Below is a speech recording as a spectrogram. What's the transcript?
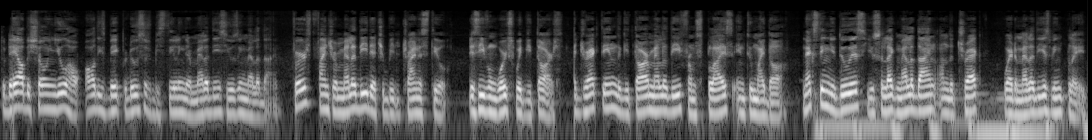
Today I'll be showing you how all these big producers be stealing their melodies using Melodyne. First, find your melody that you've been trying to steal. This even works with guitars. I dragged in the guitar melody from Splice into my DAW. Next thing you do is you select Melodyne on the track where the melody is being played.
